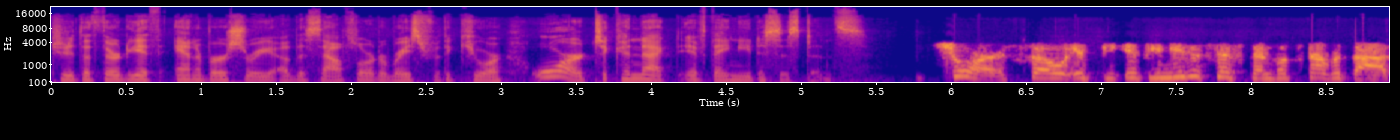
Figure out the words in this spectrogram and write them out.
to the 30th anniversary of the South Florida Race for the Cure or to connect if they need assistance. Sure. So if, if you need assistance, let's start with that.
